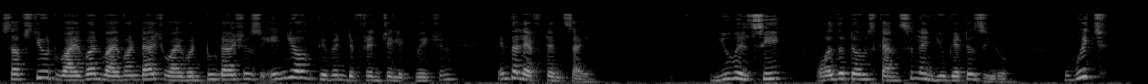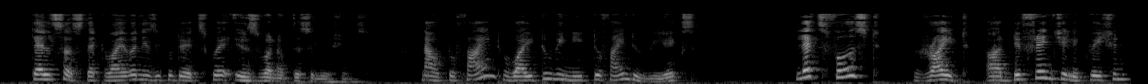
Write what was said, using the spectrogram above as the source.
Substitute y1, y1 dash, y1 2 dashes in your given differential equation in the left hand side. You will see all the terms cancel and you get a 0, which tells us that y1 is equal to x square is one of the solutions. Now to find y2 we need to find vx. Let's first write our differential equation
